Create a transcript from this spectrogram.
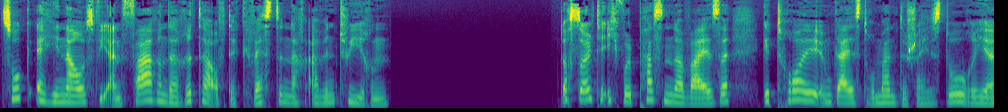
zog er hinaus wie ein fahrender Ritter auf der Queste nach Aventüren. Doch sollte ich wohl passenderweise, getreu im Geist romantischer Historie,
